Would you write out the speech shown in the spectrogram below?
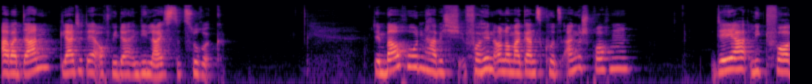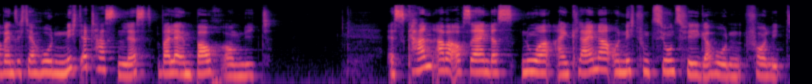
Aber dann gleitet er auch wieder in die Leiste zurück. Den Bauchhoden habe ich vorhin auch noch mal ganz kurz angesprochen. Der liegt vor, wenn sich der Hoden nicht ertasten lässt, weil er im Bauchraum liegt. Es kann aber auch sein, dass nur ein kleiner und nicht funktionsfähiger Hoden vorliegt.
